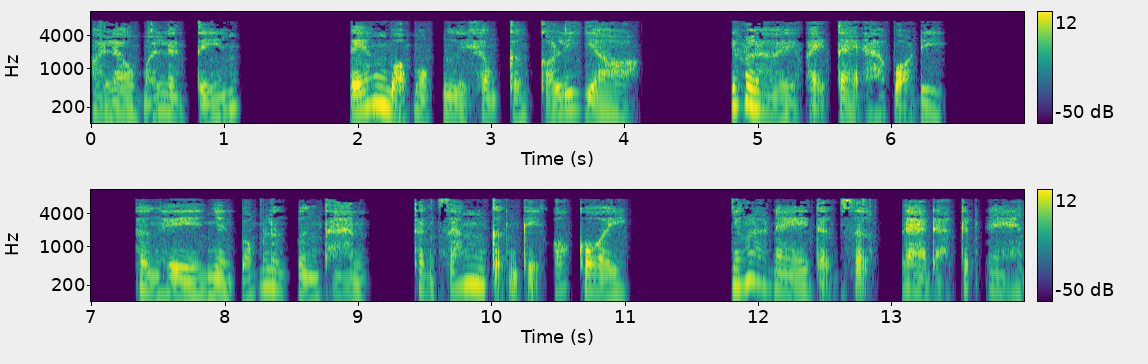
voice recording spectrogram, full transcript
hồi lâu mới lên tiếng đáng bỏ một người không cần có lý do. Dứt lời phải tay áo bỏ đi. Thường Hy nhìn bóng lưng Vân Thành, thần sắc cẩn kỳ khó coi. Những lời này thật sự là đã kích nàng.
